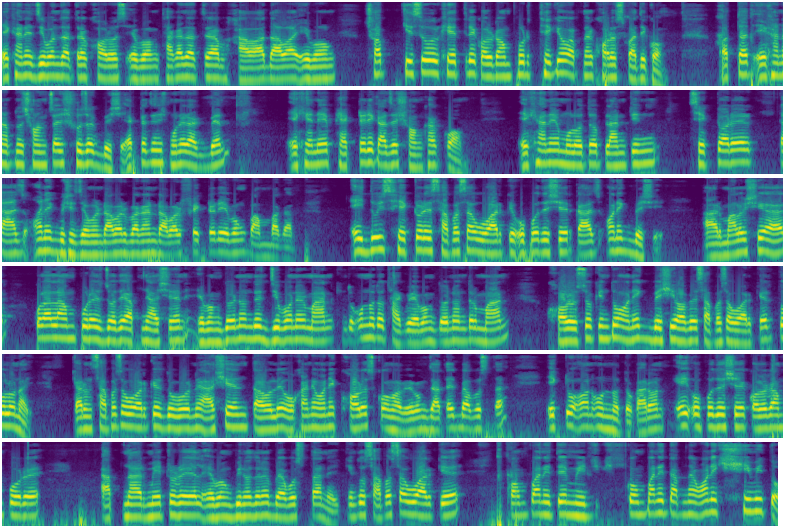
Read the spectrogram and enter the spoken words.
এখানে জীবনযাত্রা খরচ এবং থাকা যাত্রা খাওয়া, দাওয়া এবং সব কিছুর ক্ষেত্রে কলরামপুর থেকেও আপনার খরচপাতি কম। অর্থাৎ এখানে আপনার সঞ্চয় সুযোগ বেশি। একটা জিনিস মনে রাখবেন, এখানে ফ্যাক্টরি কাজের সংখ্যা কম। এখানে মূলত প্লান্টিং সেক্টরের কাজ অনেক বেশি, যেমন রাবার বাগান, রাবার ফ্যাক্টরি এবং পাম বাগান। এই দুই সেক্টরে সাপাসা ওয়ার্কে উপদেশের কাজ অনেক বেশি। আর মালয়েশিয়ার কোলালামপুরে যদি আপনি আসেন এবং দৈনন্দিন জীবনের মান কিন্তু উন্নত থাকবে এবং দৈনন্দিন মান খরচও কিন্তু অনেক বেশি হবে সাপাসা ওয়ার্কের তুলনায়। কারণ সাপাসা ওয়ার্কের জীবনে আসেন তাহলে ওখানে অনেক খরচ কম হবে এবং যাতায়াত ব্যবস্থা একটু অনুন্নত কারণ এই উপদেশে কলরামপুরে আপনার মেট্রো রেল এবং বিনোদনের ব্যবস্থা নেই। কিন্তু সাপাসা ওয়ার্কে কোম্পানিতে কোম্পানিতে আপনার অনেক সীমিত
